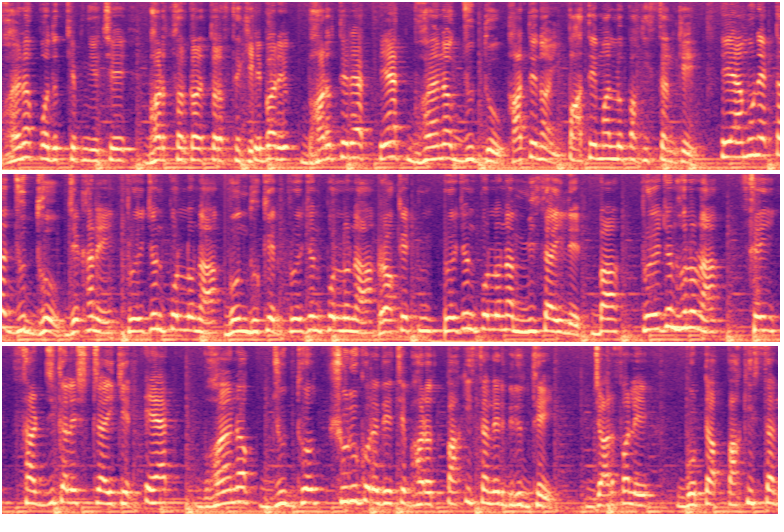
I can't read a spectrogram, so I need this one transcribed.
ভয়ানক পদক্ষেপ নিয়েছে ভারত সরকারের তরফ থেকে। এবারে ভারতের এক এক ভয়ানক যুদ্ধ হাতে নয়, পাতে মারল পাকিস্তানকে। এ এমন একটা যুদ্ধ যেখানে প্রয়োজন পড়ল না বন্দুকের, প্রয়োজন পড়ল না রকেট, প্রয়োজন পড়ল না মিসাইলের, বা প্রয়োজন হলো না সেই সার্জিক্যাল স্ট্রাইকের। এক ভয়ানক যুদ্ধ শুরু করে দিয়েছে ভারত পাকিস্তানের বিরুদ্ধে, যার ফলে গোটা পাকিস্তান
